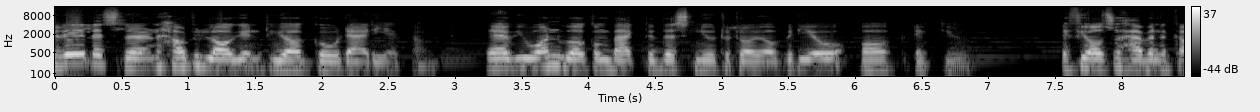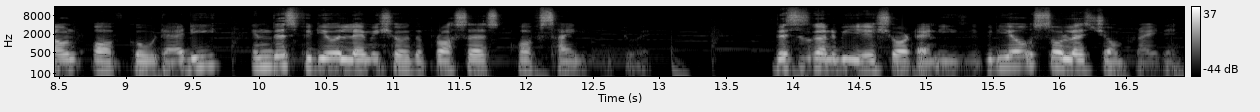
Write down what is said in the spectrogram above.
Today let's learn how to log into your GoDaddy account. Hey everyone, welcome back to this new tutorial video of TechTube. If you also have an account of GoDaddy, in this video let me show the process of signing into it. This is going to be a short and easy video, so let's jump right in.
